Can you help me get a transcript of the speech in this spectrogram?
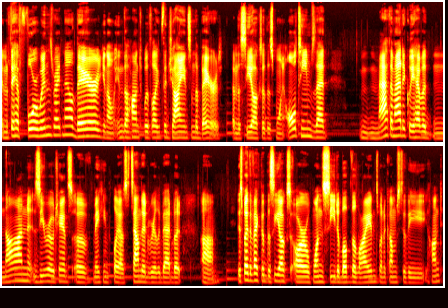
And if they have four wins right now, they're, you know, in the hunt with like the Giants and the Bears and the Seahawks at this point. All teams that mathematically have a non zero chance of making the playoffs. It sounded really bad, but um, despite the fact that the Seahawks are one seed above the Lions when it comes to the hunt,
